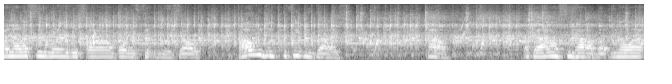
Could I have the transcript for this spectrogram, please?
right now, let's see where this, um, order is taking me. So, how we just defeat these guys? How? Okay, I don't see how, but you know what?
